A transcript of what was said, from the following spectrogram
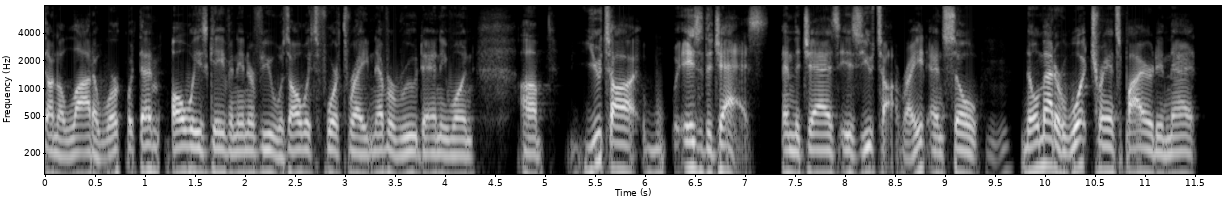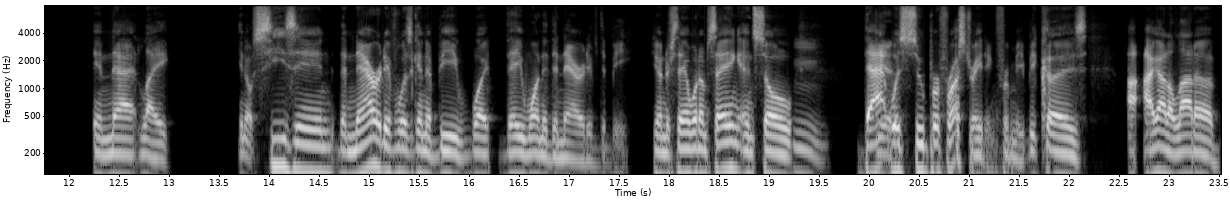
done a lot of work with them. Always gave an interview, was always forthright, never rude to anyone. Um, Utah is the Jazz, and the Jazz is Utah, right? And so, Mhm. no matter what transpired in that, in that like, you know, season, the narrative was going to be what they wanted the narrative to be. You understand what I'm saying? And so Mm. that Yeah. was super frustrating for me because I, I got a lot of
